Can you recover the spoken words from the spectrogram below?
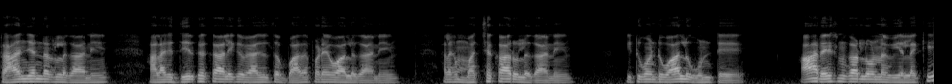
ట్రాన్స్జెండర్లు కానీ అలాగే దీర్ఘకాలిక వ్యాధులతో బాధపడే వాళ్ళు కానీ అలాగే మత్స్యకారులు కానీ ఇటువంటి వాళ్ళు ఉంటే ఆ రేషన్ కార్డులో ఉన్న వీళ్ళకి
